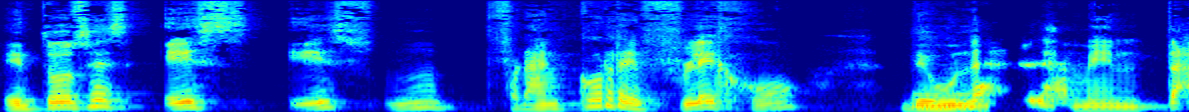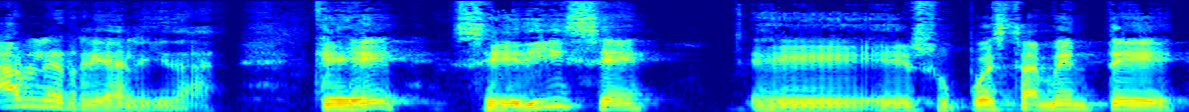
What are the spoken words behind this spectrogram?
Entonces, es, es es un franco reflejo de una lamentable realidad que se dice eh, eh, supuestamente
